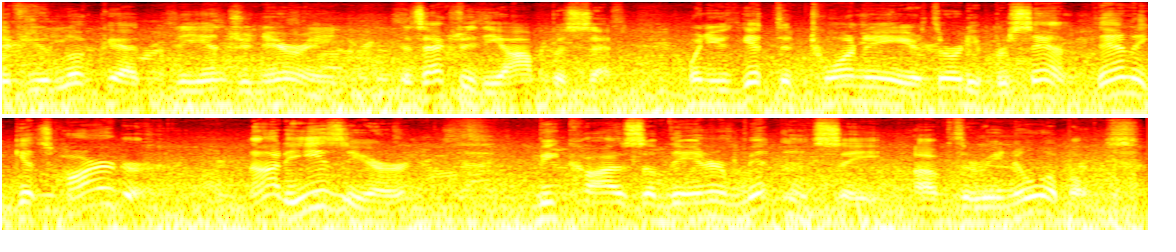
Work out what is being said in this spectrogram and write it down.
if you look at the engineering, it's actually the opposite. When you get to 20 or 30%, then it gets harder, not easier, because of the intermittency of the renewables.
